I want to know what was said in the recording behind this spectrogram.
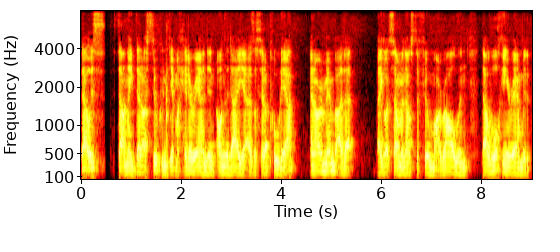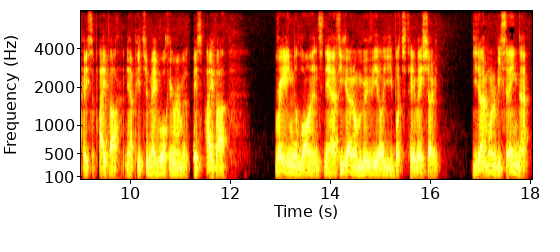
that was something that I still couldn't get my head around. And on the day, as I said, I pulled out. And I remember that they got someone else to film my role and they were walking around with a piece of paper. Now, picture me walking around with a piece of paper reading the lines. Now, if you go to a movie or you watch a TV show, you don't want to be seeing that.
